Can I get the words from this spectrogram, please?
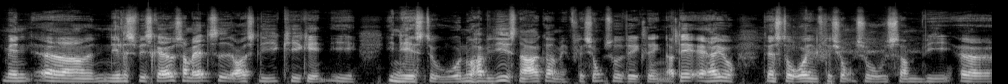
Men øh, Niels, vi skal jo som altid også lige kigge ind i, i næste uge. Nu har vi lige snakket om inflationsudviklingen, og det er jo den store inflationsuge, som vi øh,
